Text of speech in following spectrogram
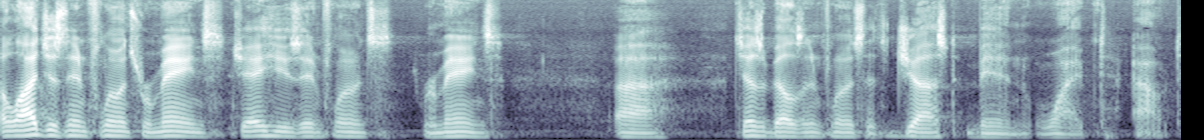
Elijah's influence remains, Jehu's influence remains. Uh, Jezebel's influence has just been wiped out.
